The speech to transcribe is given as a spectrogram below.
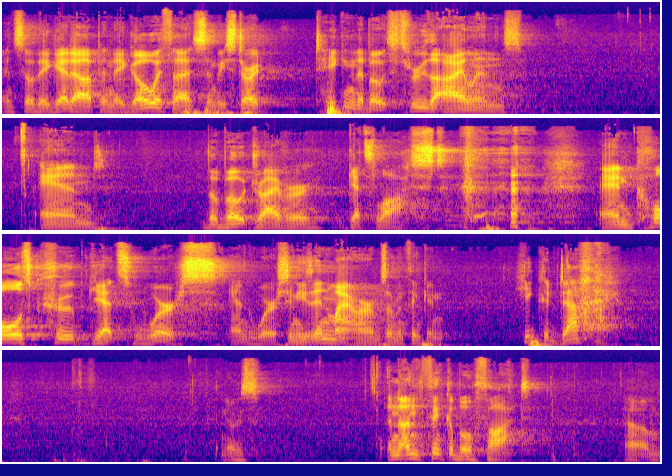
And so they get up and they go with us and we start taking the boat through the islands. And the boat driver gets lost. And Cole's croup gets worse and worse. And he's in my arms. I'm thinking, he could die. And it was an unthinkable thought. Um,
